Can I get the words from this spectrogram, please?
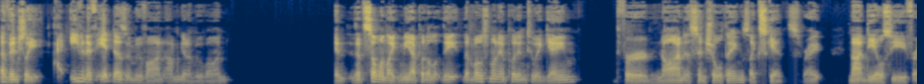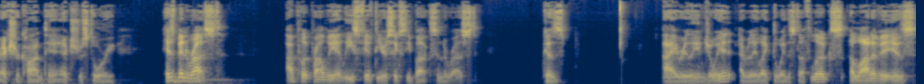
eventually, even if it doesn't move on, I'm gonna move on. And that's someone like me. I put a the, the most money I put into a game for non-essential things like skins, right? Not DLC for extra content, extra story, has been Rust. I put probably at least fifty or sixty bucks into Rust because I really enjoy it. I really like the way the stuff looks. A lot of it is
